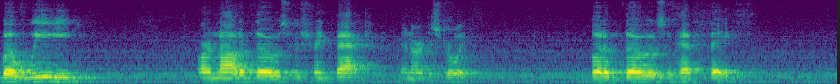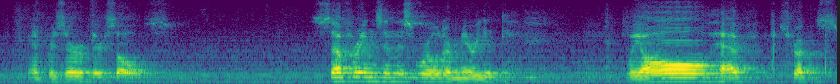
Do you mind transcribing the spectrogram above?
But we are not of those who shrink back and are destroyed, but of those who have faith and preserve their souls. Sufferings in this world are myriad. We all have struggles.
